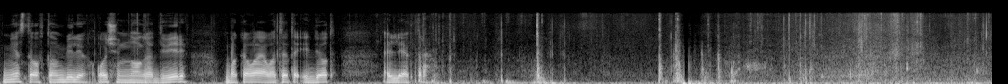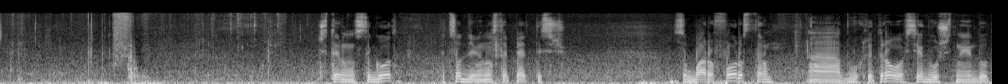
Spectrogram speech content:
Места в автомобиле очень много. Дверь боковая вот это идет электро. Четырнадцатый год, 595 тысяч. Subaru Forester, а, двухлитровый, все двушечные идут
